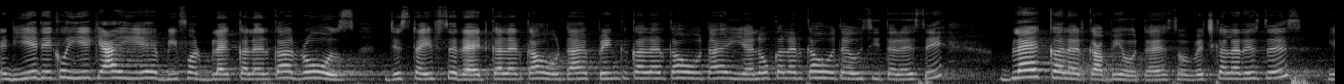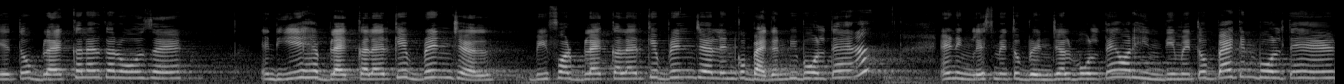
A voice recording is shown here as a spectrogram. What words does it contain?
एंड ये देखो, ये क्या है? ये है बी फॉर ब्लैक कलर का रोज़ जिस टाइप से रेड कलर का होता है पिंक कलर का होता है येलो कलर का होता है, उसी तरह से ब्लैक कलर का भी होता है. So which colour is this ये तो ब्लैक कलर का रोज़ है. एंड ये है ब्लैक कलर के brinjal B for black colour के ब्रिंजल इनको बैगन भी बोलते हैं ना? एंड इंग्लिश में तो ब्रिंजल बोलते हैं और हिंदी में तो बैगन बोलते हैं।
